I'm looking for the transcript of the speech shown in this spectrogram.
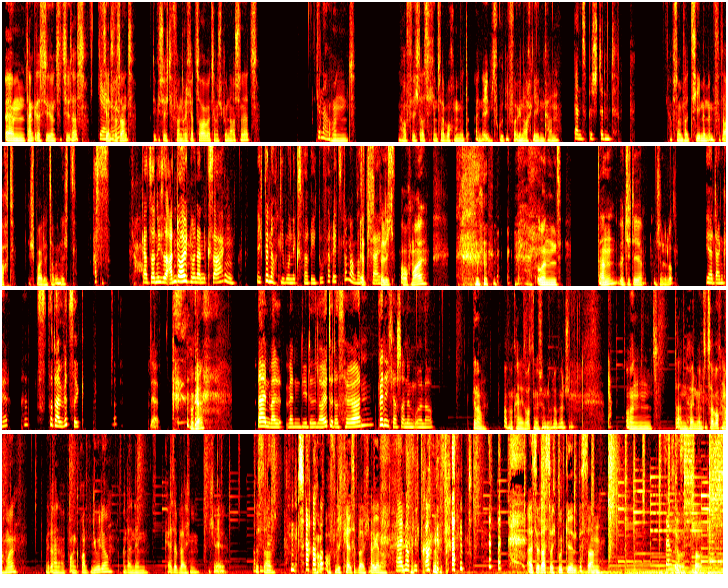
Ähm, danke, dass du sie uns erzählt hast. Gerne. Sehr interessant. Die Geschichte von Richard Sorge und seinem Spionagenetz. Genau, Und dann hoffe ich, dass ich in zwei Wochen mit einer ebenso guten Folge nachlegen kann. ganz bestimmt. Ich habe so ein paar Themen im Verdacht. Ich spoilere jetzt aber nichts. Was? Ja. Kannst doch nicht so andeuten und dann nichts sagen. Ich bin doch die, wo nichts verrät. Du verrätst immer was Jetzt Kleines. will ich auch mal. und dann wünsche ich dir einen schönen Urlaub. Ja, danke. Das ist total witzig. Okay? Nein, weil wenn die Leute das hören, bin ich ja schon im Urlaub. genau. Aber man kann dir trotzdem einen schönen Urlaub wünschen. Ja. Und dann hören wir uns in zwei Wochen nochmal mit einer braungebrannten Julia und einem käsebleichen Michael. Bis dann. Ciao. Hoffentlich käsebleich, ja genau. Nein, hoffentlich braun gebrannt. Also lasst euch gut gehen. Bis dann. 再见，再。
